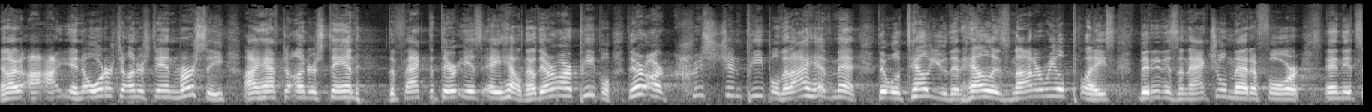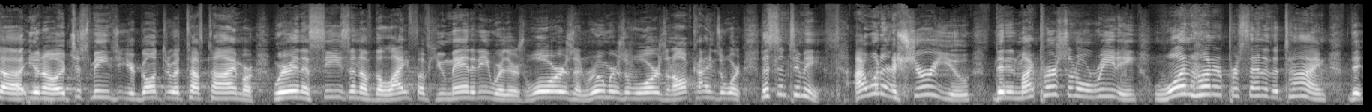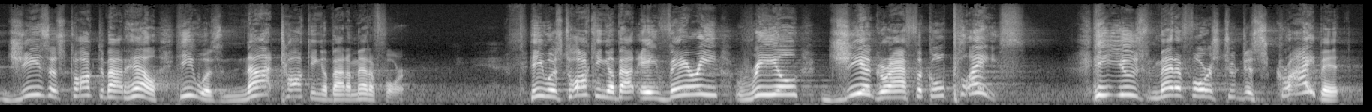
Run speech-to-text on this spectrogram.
And I, I, in order to understand mercy, I have to understand the fact that there is a hell. Now, there are people, there are Christian people that I have met that will tell you that hell is not a real place, that it is an actual metaphor, and it's, a, you know, it just means that you're going through a tough time, or we're in a season of the life of humanity where there's wars and rumors of wars and all kinds of wars. Listen to me. I want to assure you that in my personal reading, 100% of the time that Jesus talked about hell, he was not talking about a metaphor. He was talking about a very real geographical place. He used metaphors to describe it.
